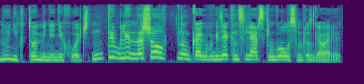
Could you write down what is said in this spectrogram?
ну, никто меня не хочет. Ну, ты, блин, нашел, ну, как бы, где канцелярским голосом разговаривать.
